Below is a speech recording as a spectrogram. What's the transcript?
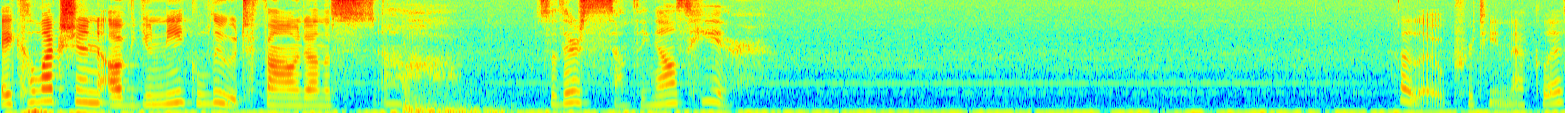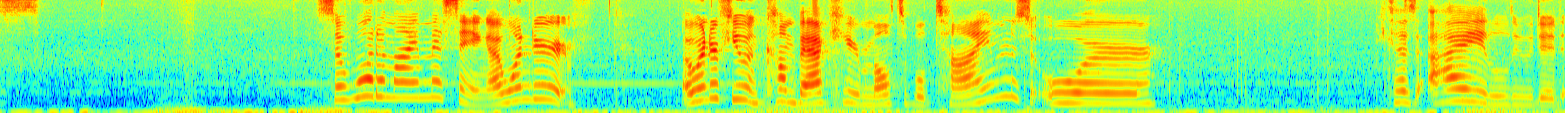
A collection of unique loot found on the... Oh. So there's something else here. Hello, pretty necklace. So what am I missing? I wonder... I wonder if you can come back here multiple times, or... Because I looted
